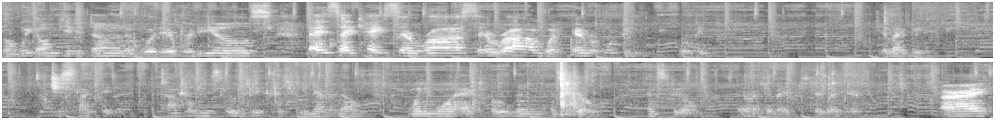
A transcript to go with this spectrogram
But we gonna get it done and whatever it is. They say Que sera, sera, whatever it will be, will be. Get like that. Just like that. Put the top on this little bit because we never know when you want to activate and spill and spill. Stay right there, baby. Stay right there. Alright,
